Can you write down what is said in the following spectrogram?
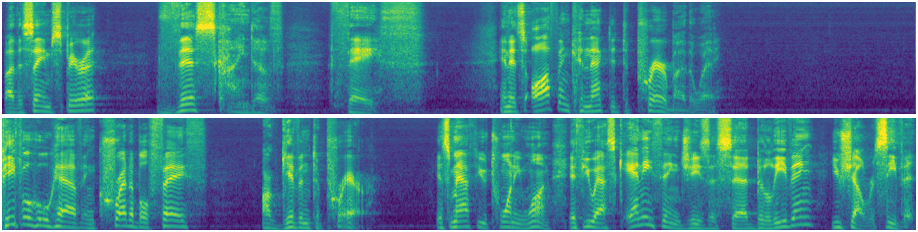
by the same Spirit, this kind of faith. And it's often connected to prayer, by the way. People who have incredible faith are given to prayer. It's Matthew 21. If you ask anything, Jesus said, believing, you shall receive it.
